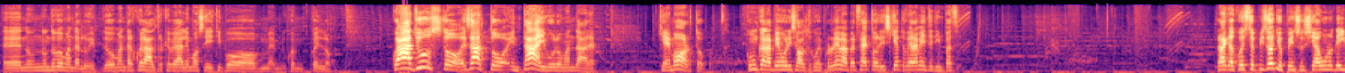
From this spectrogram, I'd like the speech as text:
Eh, non, non, dovevo mandare lui. Dovevo mandare quell'altro che aveva le mosse di tipo... Quello. Qua, giusto! Esatto! Entai volevo mandare. che è morto. Comunque l'abbiamo risolto come problema, perfetto, ho rischiato veramente di impazzire. Raga, questo episodio penso sia uno dei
